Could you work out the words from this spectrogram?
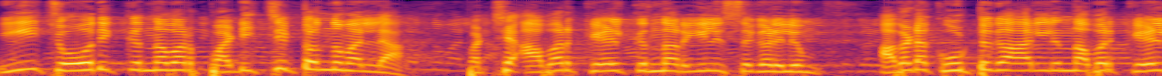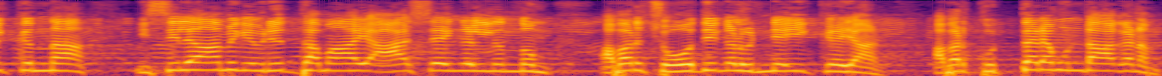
ഈ ചോദിക്കുന്നവർ പഠിച്ചിട്ടൊന്നുമല്ല. പക്ഷെ അവർ കേൾക്കുന്ന റീൽസുകളിലും അവരുടെ കൂട്ടുകാരിൽ നിന്ന് അവർ കേൾക്കുന്ന ഇസ്ലാമിക വിരുദ്ധമായ ആശയങ്ങളിൽ നിന്നും അവർ ചോദ്യങ്ങൾ ഉന്നയിക്കുകയാണ്. അവർക്ക് ഉത്തരമുണ്ടാകണം.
